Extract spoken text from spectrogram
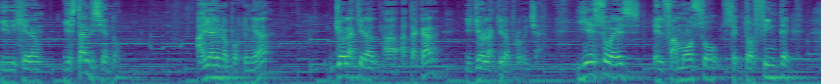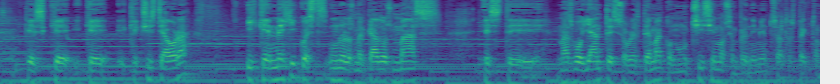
y dijeron, y están diciendo, ahí hay una oportunidad, yo la quiero atacar y yo la quiero aprovechar. Y eso es el famoso sector fintech que, es, que, que, existe ahora, y que en México es uno de los mercados más, este, más bollantes sobre el tema, con muchísimos emprendimientos al respecto.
